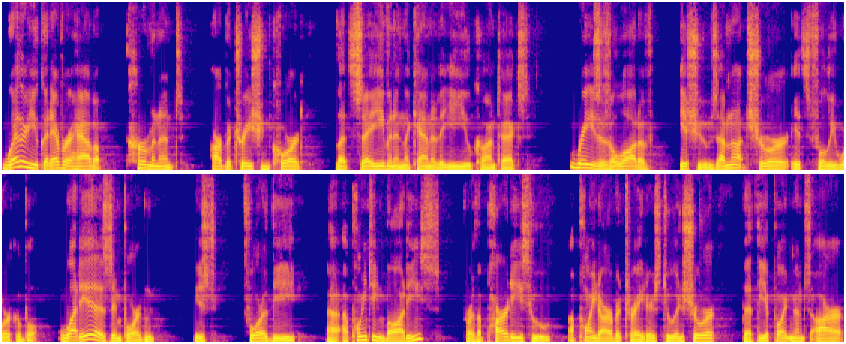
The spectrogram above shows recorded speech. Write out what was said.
Whether you could ever have a permanent arbitration court, let's say even in the Canada EU context, raises a lot of issues. I'm not sure it's fully workable. What is important is for the uh, appointing bodies, for the parties who appoint arbitrators to ensure that the appointments are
